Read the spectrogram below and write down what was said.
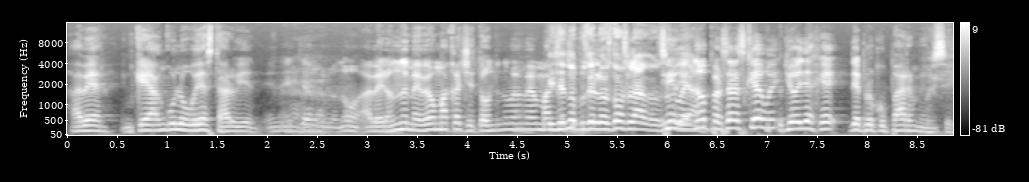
a ver, ¿en qué ángulo voy a estar bien? En este ángulo, no. A ver, ¿dónde me veo más cachetón? ¿Dónde me veo más Diciendo cachetón? pues de los dos lados, Sí, ¿no? güey, no, pero ¿sabes qué, güey? Yo dejé de preocuparme. Pues sí.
